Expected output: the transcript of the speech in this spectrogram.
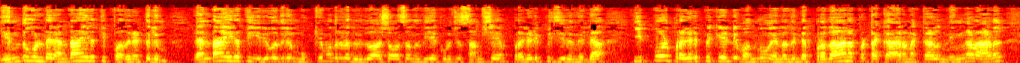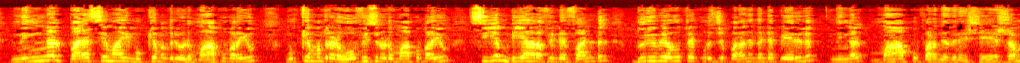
എന്തുകൊണ്ട് രണ്ടായിരത്തി പതിനെട്ടിലും രണ്ടായിരത്തി ഇരുപതിലും മുഖ്യമന്ത്രിയുടെ ദുരിതാശ്വാസ നിധിയെക്കുറിച്ച് സംശയം പ്രകടിപ്പിച്ചിരുന്നില്ല ഇപ്പോൾ പ്രകടിപ്പിക്കേണ്ടി വന്നു എന്നതിന്റെ പ്രധാനപ്പെട്ട കാരണക്കാൾ നിങ്ങളാണ്. നിങ്ങൾ പരസ്യമായി മുഖ്യമന്ത്രിയോട് മാപ്പ് പറയൂ മുഖ്യമന്ത്രിയുടെ ഓഫീസിനോട് മാപ്പ് പറയൂ സി എം ഡി ആർ എഫിന്റെ ഫണ്ട് ദുരുപയോഗത്തെക്കുറിച്ച് പറഞ്ഞതിന്റെ പേരിലും നിങ്ങൾ മാപ്പ് പറഞ്ഞതിന് ശേഷം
